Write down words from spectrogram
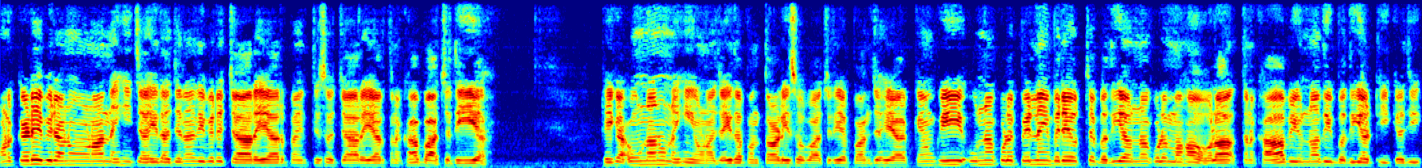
ਹੁਣ ਕਿਹੜੇ ਵੀਰਾਂ ਨੂੰ ਆਉਣਾ ਨਹੀਂ ਚਾਹੀਦਾ, ਜਿਨ੍ਹਾਂ ਦੀ ਵੀਰੇ 4000 3500 4000 ਤਨਖਾਹ ਬਚਦੀ ਆ? ਠੀਕ ਆ, ਉਹਨਾਂ ਨੂੰ ਨਹੀਂ ਆਉਣਾ ਚਾਹੀਦਾ 4500 ਬਚਦੀ ਆ 5000 ਕਿਉਂਕਿ ਉਹਨਾਂ ਕੋਲੇ ਪਹਿਲਾਂ ਹੀ ਵੀਰੇ ਉੱਥੇ ਵਧੀਆ, ਉਹਨਾਂ ਕੋਲੇ ਮਾਹੌਲ ਆ, ਤਨਖਾਹ ਵੀ ਉਹਨਾਂ ਦੀ ਵਧੀਆ, ਠੀਕ ਹੈ ਜੀ।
